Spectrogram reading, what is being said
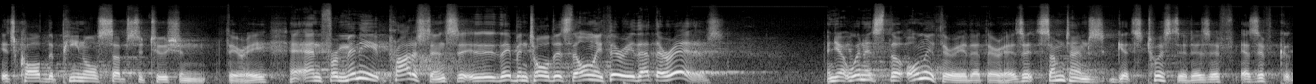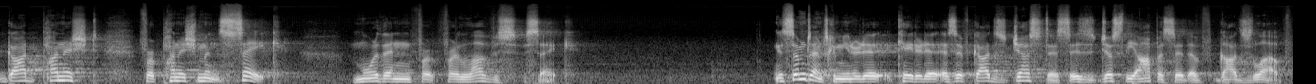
It's called the penal substitution theory. And for many Protestants, uh, they've been told it's the only theory that there is. And yet, when it's the only theory that there is, it sometimes gets twisted as if, as if God punished for punishment's sake more than for, for love's sake. It's sometimes communicated as if God's justice is just the opposite of God's love.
